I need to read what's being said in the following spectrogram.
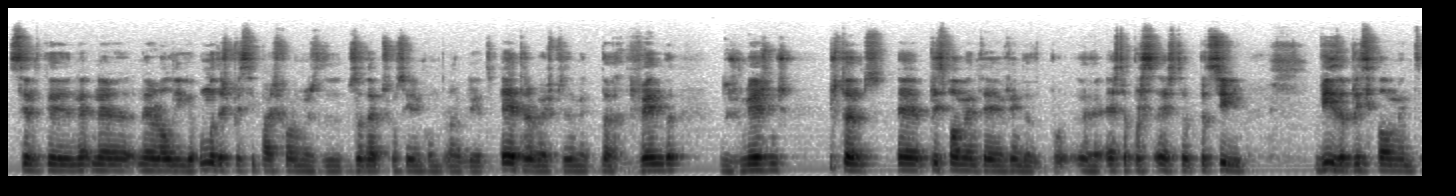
sendo que na, na, na, Euroliga uma das principais formas de, dos adeptos conseguirem comprar bilhetes é através precisamente da revenda dos mesmos. Portanto, é, principalmente é a venda de eh, esta, esta patrocínio visa principalmente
